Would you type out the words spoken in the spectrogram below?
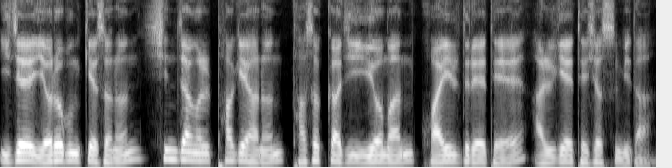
이제 여러분께서는 신장을 파괴하는 다섯 가지 위험한 과일들에 대해 알게 되셨습니다.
